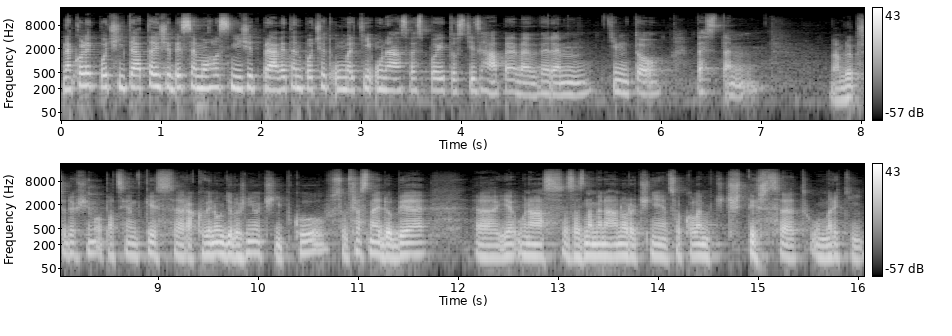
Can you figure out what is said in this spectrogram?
Nakolik počítáte, že by se mohl snížit právě ten počet úmrtí u nás ve spojitosti s HPV virem tímto testem? Nám jde především o pacientky s rakovinou děložního čípku. V současné době eh, je u nás zaznamenáno ročně něco kolem 400 úmrtí.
